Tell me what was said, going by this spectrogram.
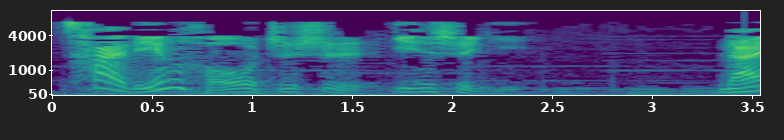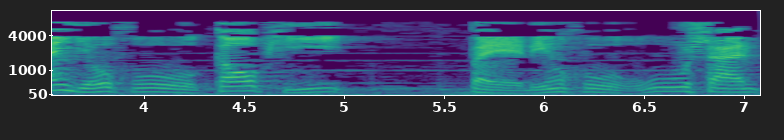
蔡灵侯之事因是矣。南游乎高皮，北临乎巫山，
